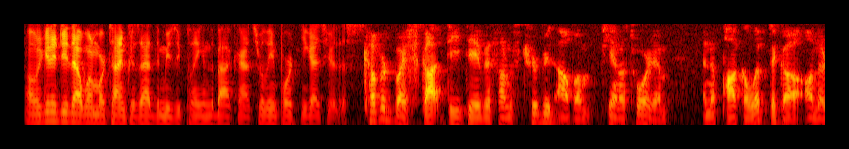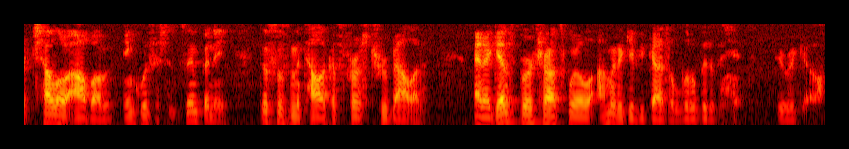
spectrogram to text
Oh, we're going to do that one more time because I had the music playing in the background. It's really important you guys hear this. Covered by Scott D. Davis on his tribute album Pianotorium and Apocalyptica on their cello album Inquisition Symphony, this was Metallica's first true ballad. And against Burchard's will, I'm going to give you guys a little bit of a hint. Here we go.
